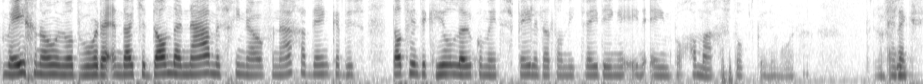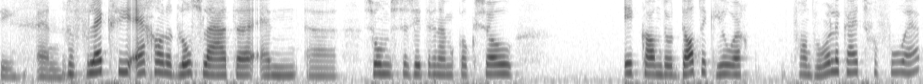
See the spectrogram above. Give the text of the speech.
meegenomen wilt worden. En dat je dan daarna misschien daarover na gaat denken. Dus dat vind ik heel leuk om mee te spelen. Dat dan die twee dingen in één programma gestopt kunnen worden. Reflectie en... Reflectie en gewoon het loslaten. En eh, soms dan zitten we namelijk ook zo... Ik kan, doordat ik heel erg verantwoordelijkheidsgevoel heb...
